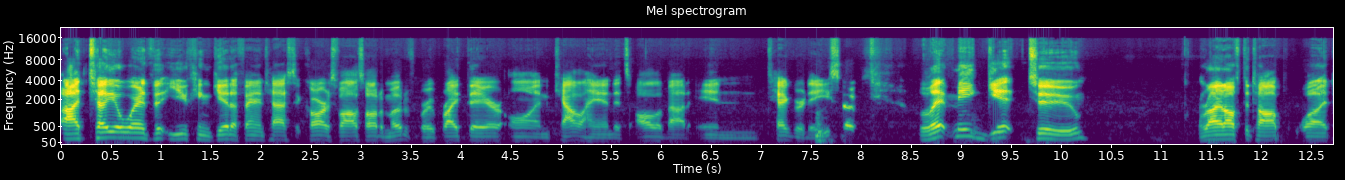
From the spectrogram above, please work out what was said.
I tell you where that you can get a fantastic car as Files Automotive Group right there on Callahan. It's all about integrity. So let me get to right off the top what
